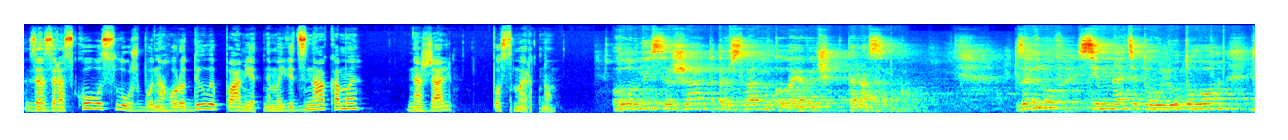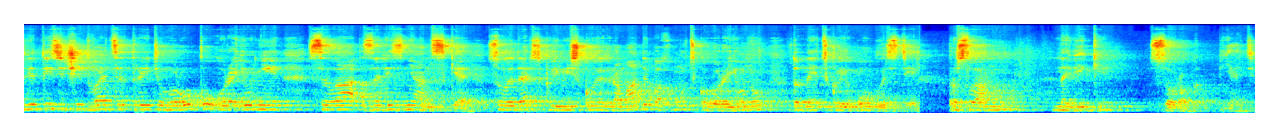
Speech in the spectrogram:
за зразкову службу нагородили пам'ятними відзнаками, на жаль, посмертно. Головний сержант Руслан Миколайович Тарасенко. Загинув 17 лютого 2023 року у районі села Залізнянське Солидарської міської громади Бахмутського району Донецької області. Руслану навіки 45.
